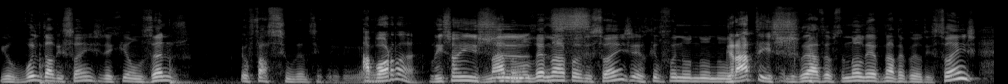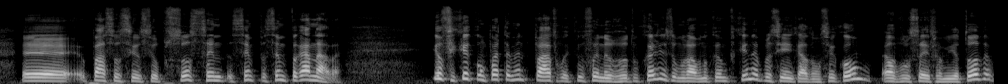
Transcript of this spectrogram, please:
eu vou-lhe dar lições daqui a uns anos eu faço um assim. À borda? Lições. Nada, não levo nada para lições. Aquilo foi no. no, no Grátis? Grátis, não levo nada para lições. Eh, passo a ser o seu professor sem, sem, sem pagar nada. Eu fiquei completamente parvo. Aquilo foi na Rua do Calhas, eu morava no Campo Pequeno, aparecia em casa não sei como, alvorcei a família toda,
